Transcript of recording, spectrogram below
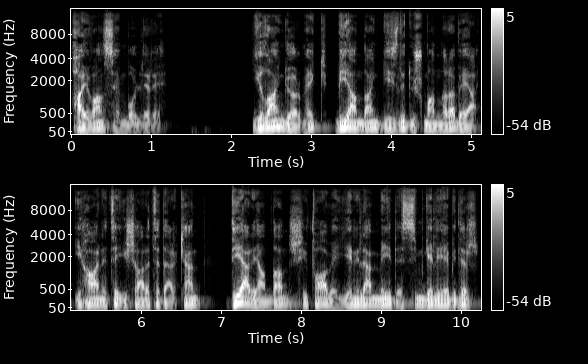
Hayvan sembolleri Yılan görmek bir yandan gizli düşmanlara veya ihanete işaret ederken diğer yandan şifa ve yenilenmeyi de simgeleyebilir.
